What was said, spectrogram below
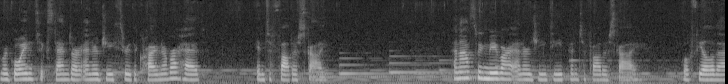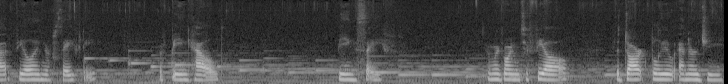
we're going to extend our energy through the crown of our head into Father Sky. And as we move our energy deep into Father Sky, we'll feel that feeling of safety, of being held, being safe. And we're going to feel the dark blue energy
